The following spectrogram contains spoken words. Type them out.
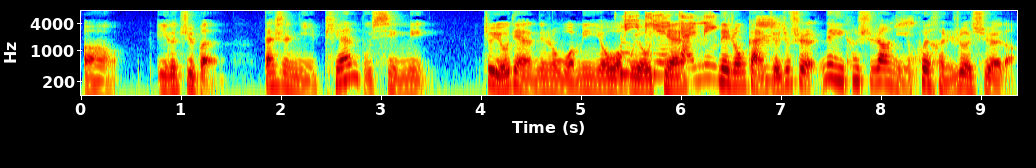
呃一个剧本，但是你偏不信命。就有点那种我命由我不由天那种感觉，嗯就是那一刻是让你会很热血的。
